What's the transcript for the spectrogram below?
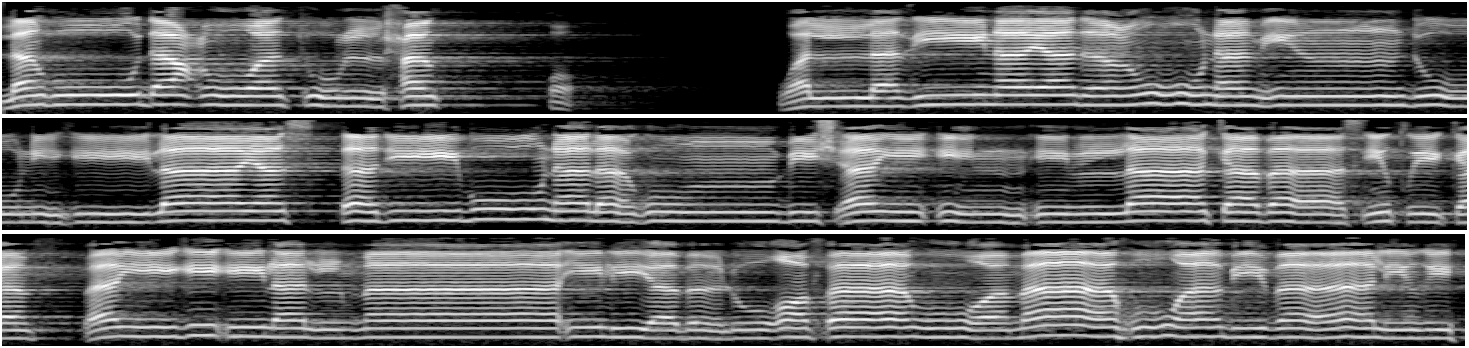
لَهُ دَعْوَةُ الْحَقِّ ۖ. وَالَّذِينَ يَدْعُونَ مِن دُونِهِ لَا يَسْتَجِيبُونَ لَهُم بِشَيْءٍ إِلَّا كَبَاسِطِ كَفَّيْهِ إِلَى الْمَاءِ لِيَبْلُغَ فَاهُ وَمَا هُوَ بِبَالِغِهِ ۚ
